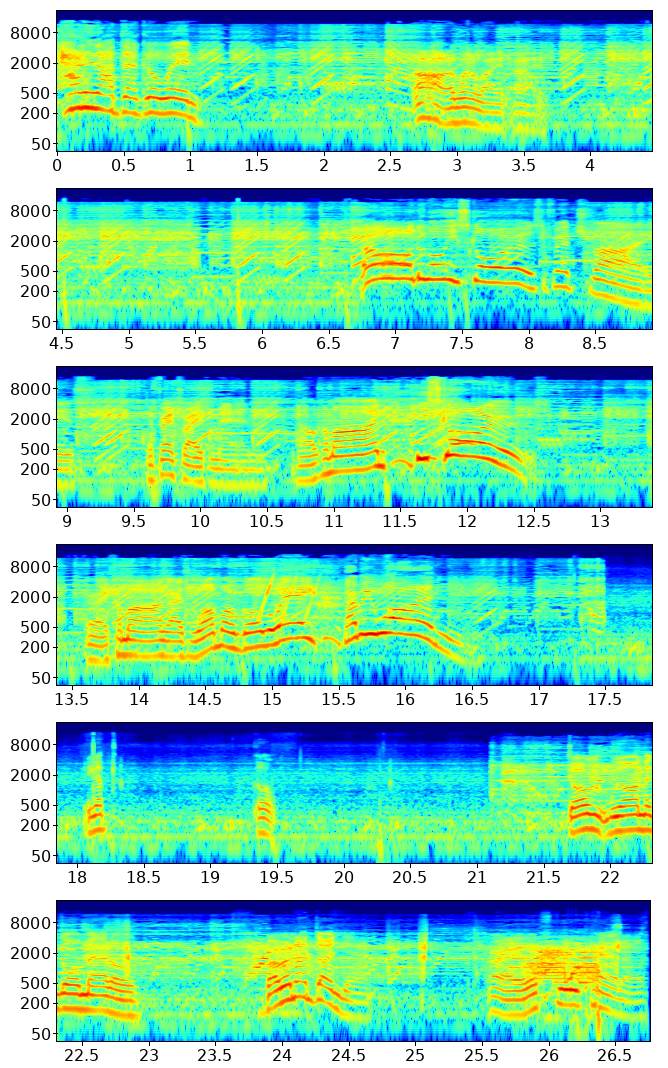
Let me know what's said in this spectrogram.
How did not that go in? Oh, it went wide. Alright. Oh, the goalie scores! The French fries. The French fries, man. Oh, come on. He scores! Alright, come on, guys. One more goal away. And we won! We got the goal. Gold, we won the gold medal. But we're not done yet. Alright, let's do Canada.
